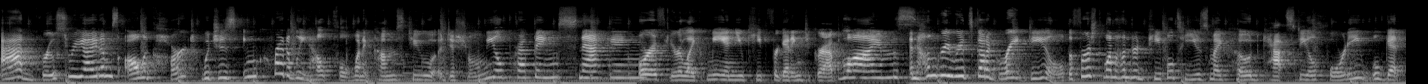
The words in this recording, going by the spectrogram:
add grocery items a la carte, which is incredibly helpful when it comes to additional meal prepping, snacking, or if you're like me and you keep forgetting to grab limes. And Hungryroot's got a great deal. The first 100 people to use my code KATSTEELE40 will get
